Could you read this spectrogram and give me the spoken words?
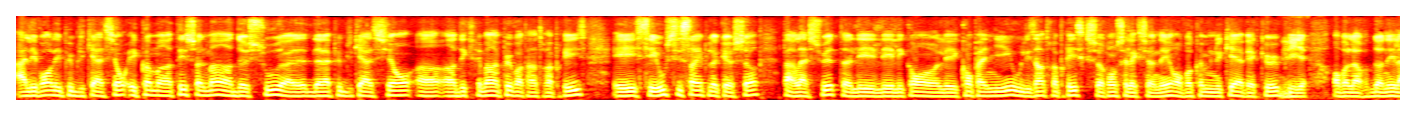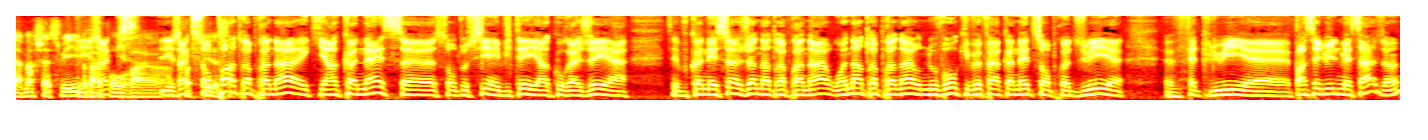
aller voir les publications et commenter seulement en dessous euh, de la publication en, en, décrivant un peu votre entreprise. Et c'est aussi simple que ça. Par la suite, les, les, les, les compagnies ou les entreprises qui seront sélectionnées, on va communiquer avec eux, puis on va leur donner la marche à suivre les pour. Qui, euh, les gens qui sont pas entrepreneurs et qui en connaissent euh, sont aussi invités et encouragés à. Si vous connaissez un jeune entrepreneur ou un entrepreneur nouveau qui veut faire connaître son produit, euh, faites-lui, passez-lui le message, hein?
